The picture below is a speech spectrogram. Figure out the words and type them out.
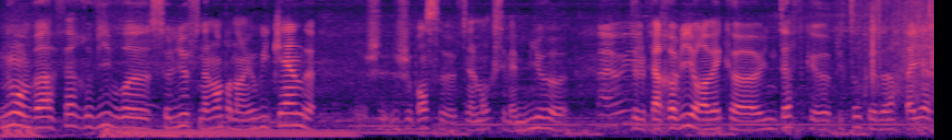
Nous, on va faire revivre ce lieu finalement pendant un week-end. Je, je pense finalement que c'est même mieux euh, de le faire revivre avec une teuf que, plutôt que de l'arpaillage.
